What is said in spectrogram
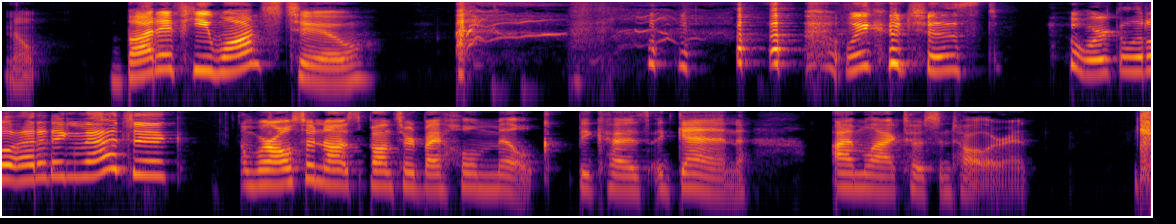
Nope. But if he wants to, we could just work a little editing magic. And we're also not sponsored by Whole Milk because, again, I'm lactose intolerant.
